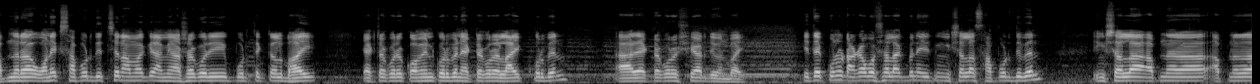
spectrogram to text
আপনারা অনেক সাপোর্ট দিচ্ছেন আমাকে। আমি আশা করি প্রত্যেকটা ভাই একটা করে কমেন্ট করবেন, একটা করে লাইক করবেন, আর একটা করে শেয়ার দেবেন ভাই। এতে কোনো টাকা পয়সা লাগবে না ইনশাল্লাহ সাপোর্ট দেবেন। ইনশাল্লাহ আপনারা আপনারা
